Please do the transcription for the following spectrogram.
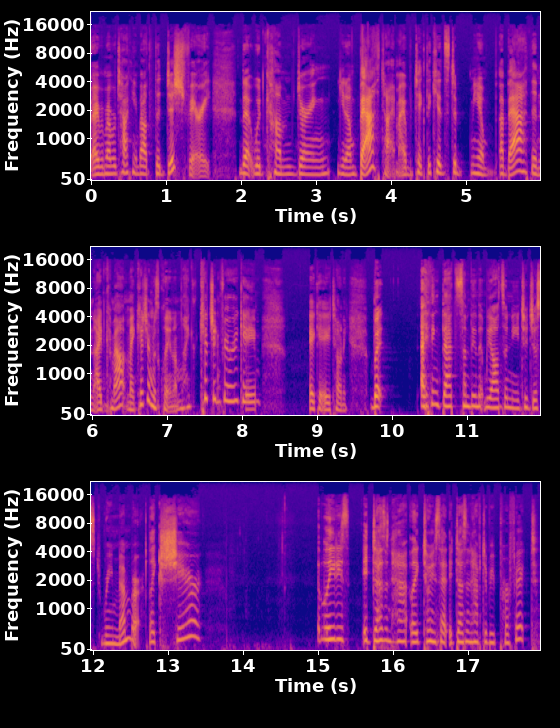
I remember talking about the dish fairy that would come during, you know, bath time. I would take the kids to, you know, a bath and I'd come out and my kitchen was clean. I'm like, kitchen fairy came, AKA Tony. But I think that's something that we also need to just remember. Like, share, ladies, it doesn't have, like Tony said, it doesn't have to be perfect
